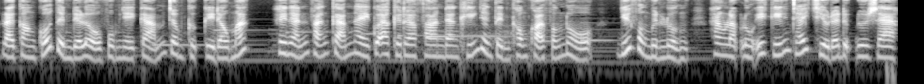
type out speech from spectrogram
lại còn cố tình để lộ vùng nhạy cảm trông cực kỳ đau mắt. Hình ảnh phản cảm này của Akira Fan đang khiến dân tình không khỏi phẫn nộ. Dưới phần bình luận, hàng loạt luồng ý kiến trái chiều đã được đưa ra.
